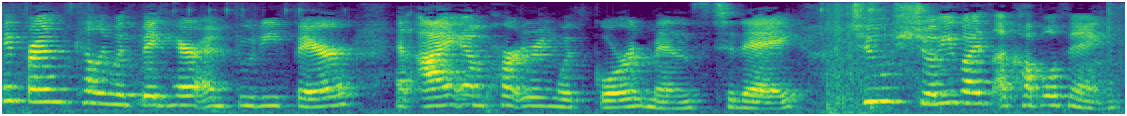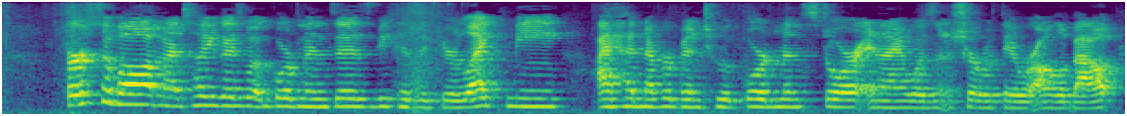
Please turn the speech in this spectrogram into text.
Hey friends, Kelly with Big Hair and Foodie Fare, and I am partnering with Gordmans today to show you guys a couple things. First of all, I'm going to tell you guys what Gordmans is because if you're like me, I had never been to a Gordmans store and I wasn't sure what they were all about.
